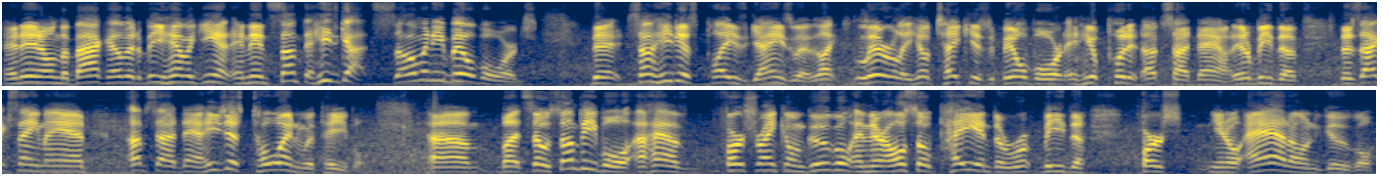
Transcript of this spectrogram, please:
And then on the back of it, it'll be him again. And then something, he's got so many billboards that some he just plays games with. Like literally, he'll take his billboard and he'll put it upside down. It'll be the, the exact same ad upside down. He's just toying with people. Um, but so some people have first rank on Google and they're also paying to be the first, you know, ad on Google.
